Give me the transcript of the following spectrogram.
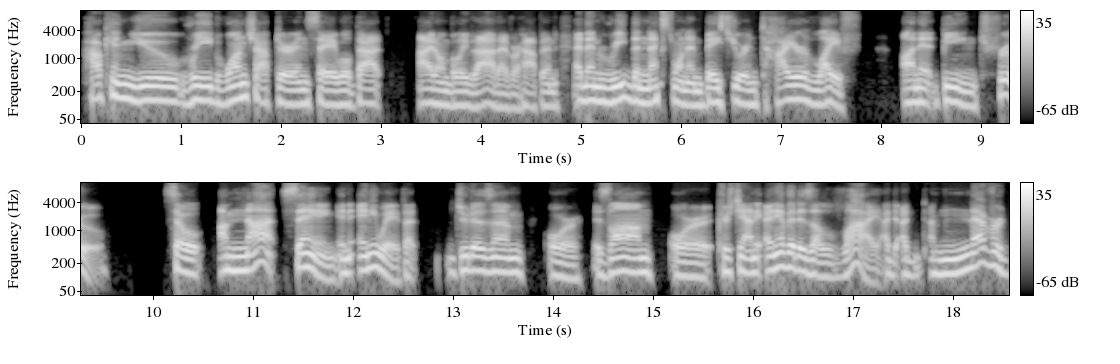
how can you read one chapter and say, well, that I don't believe that ever happened, and then read the next one and base your entire life on it being true? So I'm not saying in any way that Judaism or Islam or Christianity, any of it is a lie. I, I'm never,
